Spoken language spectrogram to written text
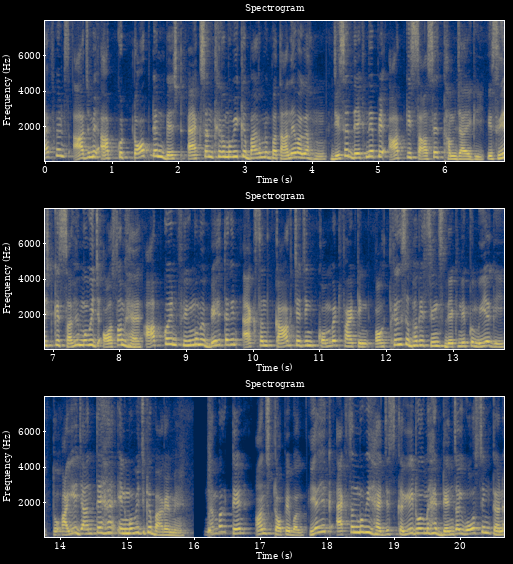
हाय फ्रेंड्स आज मैं आपको top ten best action thriller movie के बारे में बताने वाला हूँ, जिसे देखने पे आपकी साँसें थम जाएगी। इस लिस्ट की सभी मूवीज़ औसम है। आपको इन फ़िल्मों में बेहतरीन action car chasing combat fighting और थ्रिल से भरी सीन्स देखने को मिलेगी। तो आइए जानते हैं इन मूवीज़ के बारे में। नंबर टेन अनस्टॉपेबल यह एक एक्शन मूवी है जिसका लीड रोल में है Denzel Washington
